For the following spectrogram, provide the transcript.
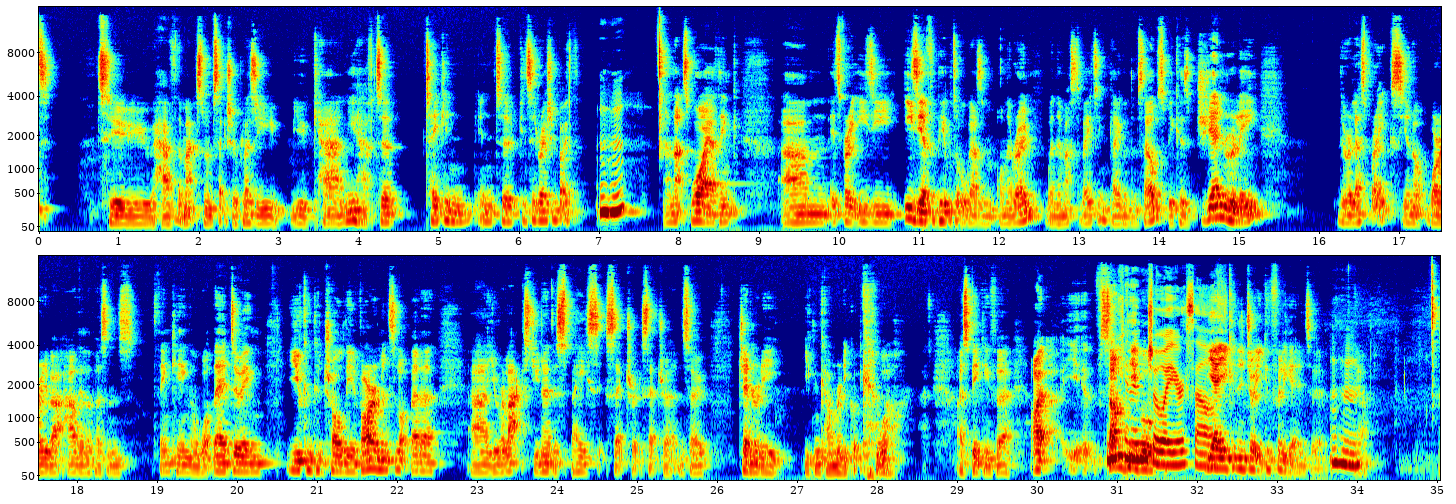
to have the maximum sexual pleasure you, you can, you have to take in, into consideration both. Mm-hmm. And that's why I think um, it's very easy easier for people to orgasm on their own when they're masturbating, playing with themselves, because generally there are less brakes. You're not worried about how the other person's thinking or what they're doing. You can control the environment a lot better. Uh, you're relaxed. You know the space, etc., etc. And so generally, you can come really quick. Well, I'm speaking for. I some you can people enjoy yourself. yeah, you can enjoy. You can fully get into it. Yeah.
